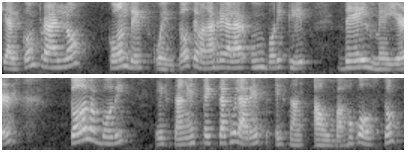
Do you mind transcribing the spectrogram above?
que al comprarlo con descuento te van a regalar un body clip del Mayer. Todos los body están espectaculares, están a un bajo costo.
